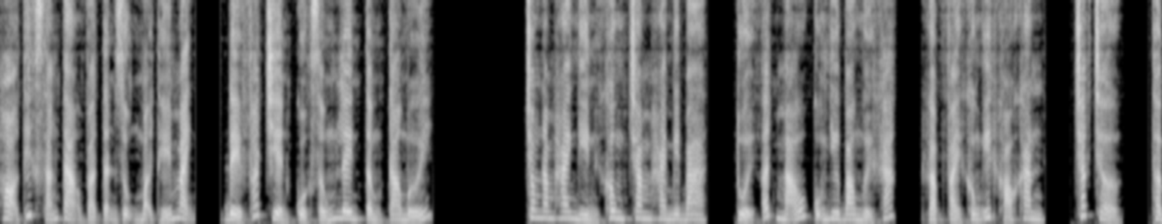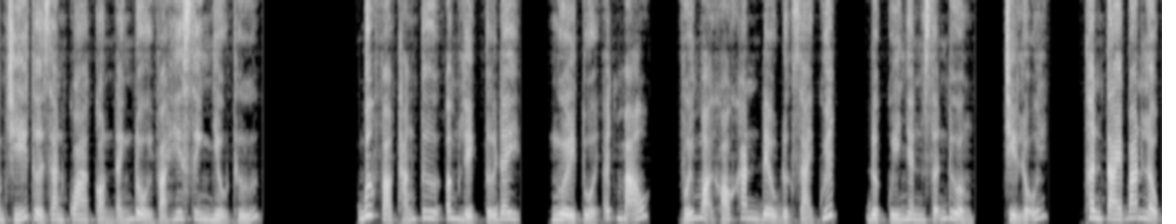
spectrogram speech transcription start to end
Họ thích sáng tạo và tận dụng mọi thế mạnh để phát triển cuộc sống lên tầm cao mới. Trong năm 2023, tuổi Ất Mão cũng như bao người khác gặp phải không ít khó khăn, trắc trở, thậm chí thời gian qua còn đánh đổi và hy sinh nhiều thứ. Bước vào tháng tư âm lịch tới đây, người tuổi Ất Mão với mọi khó khăn đều được giải quyết, được quý nhân dẫn đường, chỉ lỗi, thần tài ban lộc,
